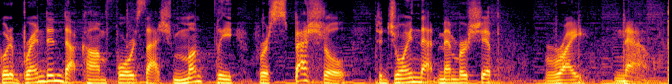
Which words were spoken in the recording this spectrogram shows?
Go to brendon.com forward slash monthly for a special to join that membership right now.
